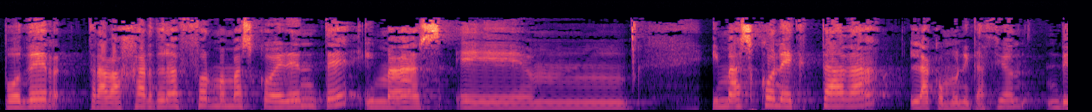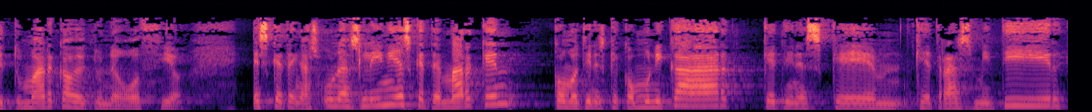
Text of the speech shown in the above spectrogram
poder trabajar de una forma más coherente y más, eh, y más conectada la comunicación de tu marca o de tu negocio. Es que tengas unas líneas que te marquen cómo tienes que comunicar, qué tienes que, transmitir.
